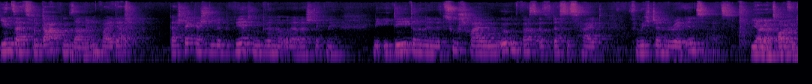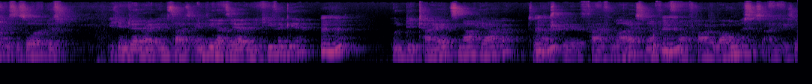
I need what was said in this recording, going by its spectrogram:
jenseits von Daten sammeln, weil da, da steckt ja schon eine Bewertung drin oder da steckt eine, eine Idee drin, eine Zuschreibung, irgendwas. Also das ist halt für mich Generate Insights. Ja, ganz häufig ist es so, dass ich in Generate Insights entweder sehr in die Tiefe gehe mhm. und Details nachjage, zum mhm. Beispiel Five Whys, ne, fünfmal mhm. Frage, warum ist es eigentlich so?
